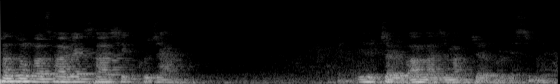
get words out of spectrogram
찬송가 449장 1절과 마지막 절 보겠습니다.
